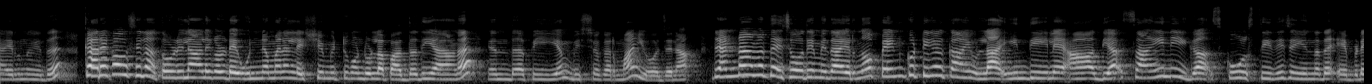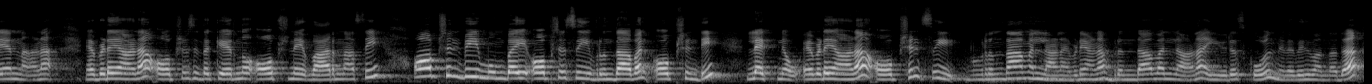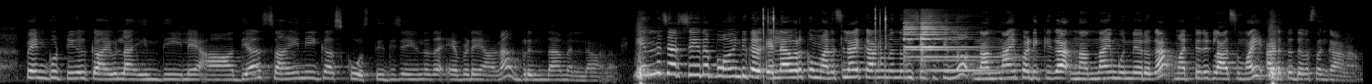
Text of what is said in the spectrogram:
പദ്ധതിയായിരുന്നു ഇത്. കരകൗശല തൊഴിലാളികളുടെ ഉന്നമനം ലക്ഷ്യമിട്ടുകൊണ്ടുള്ള പദ്ധതിയാണ് എന്ത്? P M Vishwakarma Yojana. രണ്ടാമത്തെ ചോദ്യം ഇതായിരുന്നു. പെൺകുട്ടികൾക്കായുള്ള ഇന്ത്യയിലെ ആദ്യ സൈനിക സ്കൂൾ സ്ഥിതി ചെയ്യുന്നത് എവിടെയെന്നാണ്? എവിടെയാണ്? ഓപ്ഷൻസ് ഇതൊക്കെയായിരുന്നു. Option A Varanasi. Option B Mumbai option C Vrindavan option D Lucknow. എവിടെയാണ് ഓപ്ഷൻ സി വൃന്ദാവനിലാണ് എവിടെയാണ് വൃന്ദാവനിലാണ് ഈ ഒരു സ്കൂൾ നിലവിൽ വന്നത്? പെൺകുട്ടികൾക്കായുള്ള ഇന്ത്യയിലെ ആദ്യ സൈനിക സ്കൂൾ സ്ഥിതി ചെയ്യുന്നത് എവിടെയാണ്? വൃന്ദാവനിലാണ്. ഇന്ന് ചർച്ച ചെയ്ത പോയിന്റുകൾ എല്ലാവർക്കും മനസ്സിലായി കാണുമെന്ന് വിശ്വസിക്കുന്നു. നന്നായി പഠിക്കുക നന്നായി മുന്നേറുക. മറ്റൊരു ക്ലാസ്സുമായി അടുത്ത ദിവസം കാണാം.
